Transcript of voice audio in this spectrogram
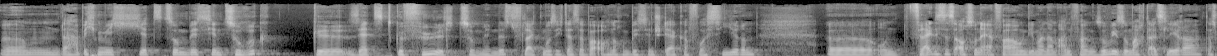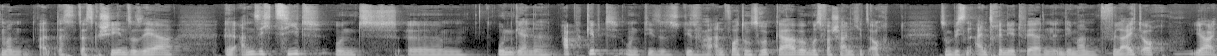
Ähm, da habe ich mich jetzt so ein bisschen zurückgesetzt gefühlt zumindest. Vielleicht muss ich das aber auch noch ein bisschen stärker forcieren. Äh, und vielleicht ist es auch so eine Erfahrung, die man am Anfang sowieso macht als Lehrer, dass man das, das Geschehen so sehr äh, an sich zieht und ähm, ungerne abgibt. Und dieses, diese Verantwortungsrückgabe muss wahrscheinlich jetzt auch so ein bisschen eintrainiert werden, indem man vielleicht auch ja,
